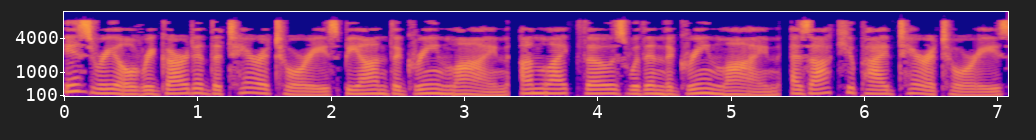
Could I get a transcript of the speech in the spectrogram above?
Israel regarded the territories beyond the Green Line, unlike those within the Green Line, as occupied territories,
